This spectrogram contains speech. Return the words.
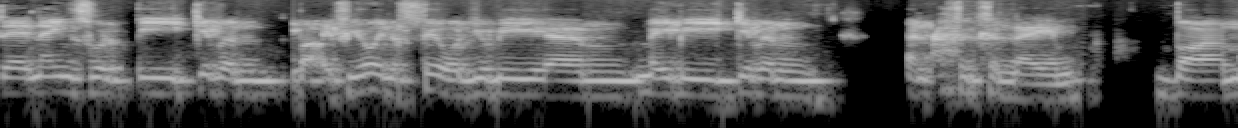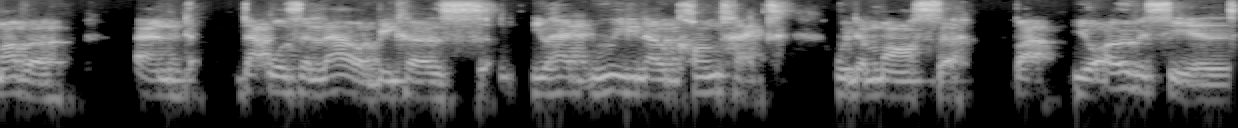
their names would be given. But if you're in the field, you'll be um, maybe given an African name by a mother, and that was allowed because you had really no contact with the master. But your overseers,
